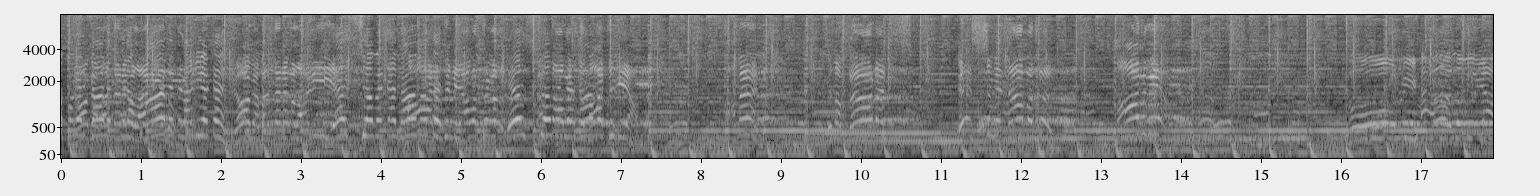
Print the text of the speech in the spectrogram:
ഇന്ന് പകൽക്കാലങ്ങൾ അഴിയട്ടെ രോഗബന്ധനങ്ങൾ യേശുവിന്റെ നാമത്തിൽ അവസ്ഥകൾ യേശുവിന്റെ നാമത്തിൽ മാറുകയാണ്. Glory, hallelujah.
